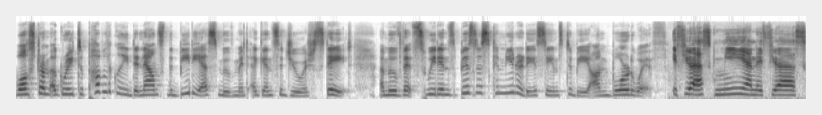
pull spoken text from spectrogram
Wallström agreed to publicly denounce the BDS movement against the Jewish state, a move that Sweden's business community seems to be on board with. If you ask me, me and if you ask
